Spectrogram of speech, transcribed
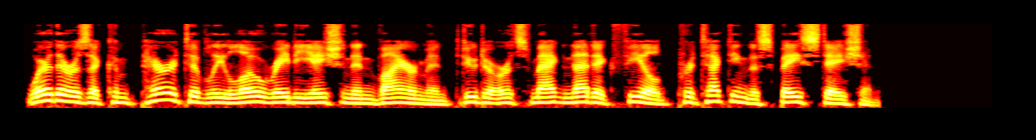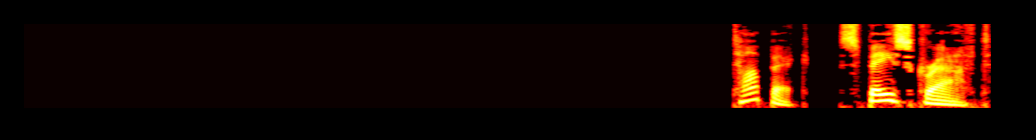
where there is a comparatively low radiation environment due to Earth's magnetic field protecting the space station. Spacecraft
